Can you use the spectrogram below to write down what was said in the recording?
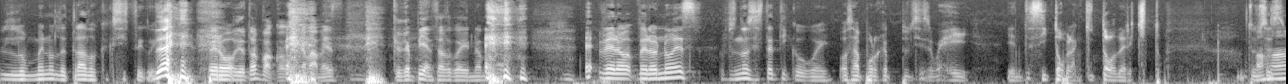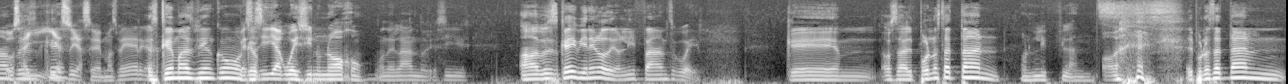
lo menos letrado que existe, güey. Pero, Pues yo tampoco, güey, no mames. ¿Qué, qué piensas, güey? No mames. pero, pero no es, pues no es estético, güey. O sea, porque, pues güey, dientecito, blanquito, derechito. Entonces, Ajá, o sea, pues es y, y que- eso ya se ve más verga. Es que más bien como Ves que... así ya, güey, sin un ojo, modelando y así. Ah, pues es que ahí viene lo de OnlyFans, güey. Que, mm, o sea, el porno está tan... OnlyFans. El porno está tan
